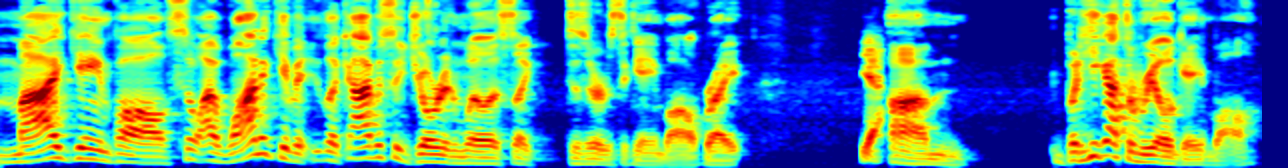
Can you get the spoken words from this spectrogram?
my game ball. So I want to give it like obviously Jordan Willis like deserves the game ball, right? Yeah. Um, but he got the real game ball.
